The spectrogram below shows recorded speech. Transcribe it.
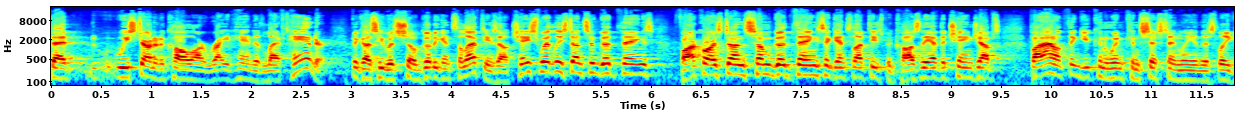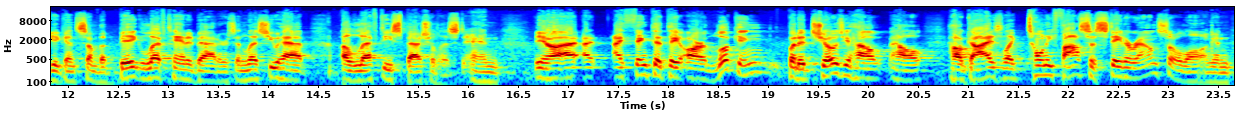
that we started to call our right-handed left-hander because he was so good against the lefties. Now, Chase Whitley's done some good things. Farquhar's done some good things against lefties because they have the change-ups. But I don't think you can win consistently in this league against some of the big left-handed batters unless you have a lefty specialist. And you know, I, I, think that they are looking, but it shows you how, how, how guys like Tony Fossas stayed around so long and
